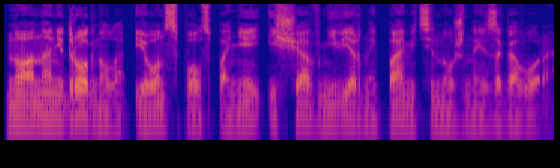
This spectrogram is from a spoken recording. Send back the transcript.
но она не дрогнула, и он сполз по ней, ища в неверной памяти нужные заговоры.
